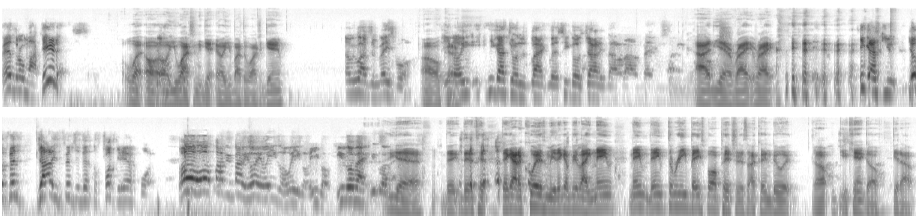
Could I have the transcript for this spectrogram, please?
Pedro Martinez. What? Oh, oh, you watching the game? Oh, you about to watch a game? And we watching baseball. Oh, okay. You know, he, he got you on his blacklist. He goes, Johnny's not allowed in Vegas. uh, yeah, right, right. He got you. Your Johnny's pictures at the fucking airport. Oh, oh, Bobby, Bobby, wait, where you go? Where you go? You go. You go back. You go back. yeah, they, they, they got to quiz me. They gonna be like, name name name three baseball pitchers. I couldn't do it. Oh, you can't go. Get out.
